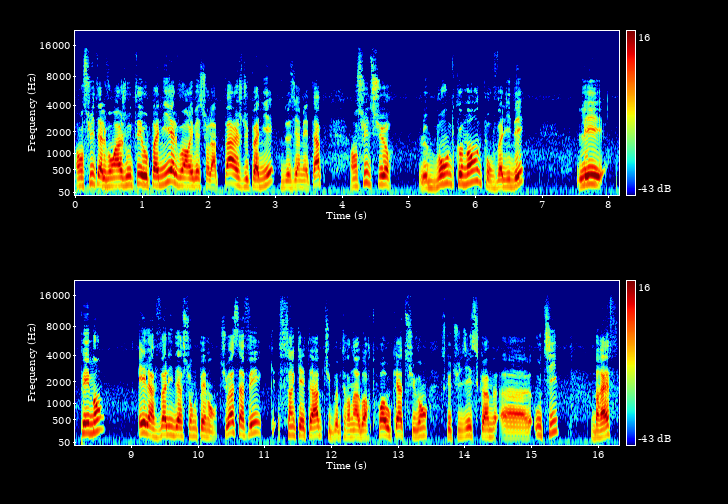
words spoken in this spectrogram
Ensuite, elles vont ajouter au panier, elles vont arriver sur la page du panier, deuxième étape. Ensuite, sur le bon de commande pour valider. Les paiements, et la validation de paiement. Tu vois, ça fait cinq étapes. Tu peux peut-être en avoir trois ou quatre suivant ce que tu dises comme euh, outil. Bref,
